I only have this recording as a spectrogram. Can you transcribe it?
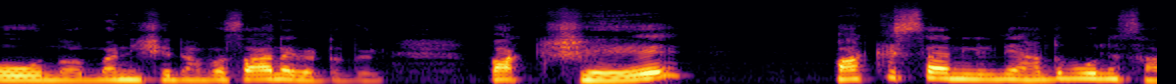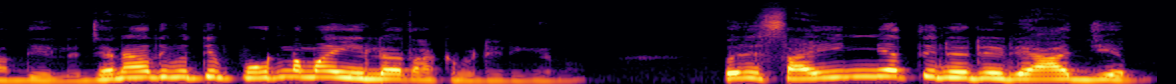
പോകുന്നത് മനുഷ്യൻ അവസാന ഘട്ടത്തിൽ. പക്ഷേ പാകിസ്ഥാനിൽ ഇനി അതുപോലും സാധ്യമല്ല. ജനാധിപത്യം പൂർണമായി ഇല്ലാതാക്കപ്പെട്ടിരിക്കുന്നു. ഒരു സൈന്യത്തിനൊരു രാജ്യം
